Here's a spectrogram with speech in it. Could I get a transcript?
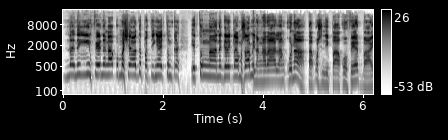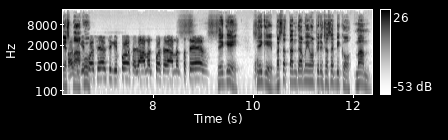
Na, nagiging fair na nga ako masyado. Pati nga itong, ka- itong ah, nagreklamo sa amin, nangaralan ko na. Tapos hindi pa ako fair, bias Oh, pa sige ako. po, sir. Sige po. Salamat po. Salamat po, sir. Sige, sige. Basta tanda mo yung mga pinagsasabi ko. Ma'am,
